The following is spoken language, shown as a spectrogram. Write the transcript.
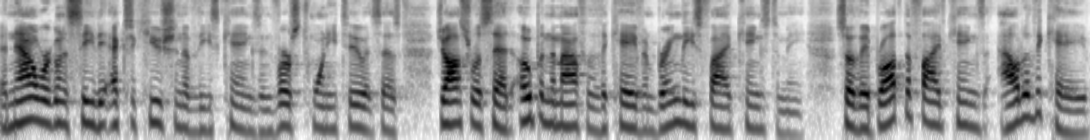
And now we're going to see the execution of these kings. In verse 22, it says, Joshua said, Open the mouth of the cave and bring these five kings to me. So they brought the five kings out of the cave,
